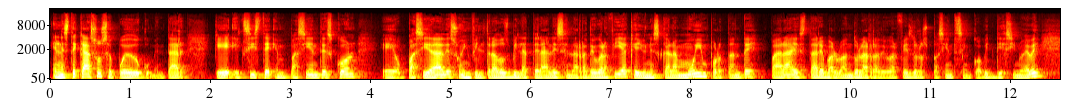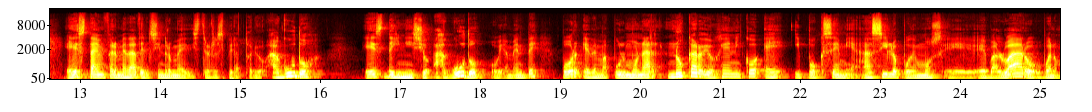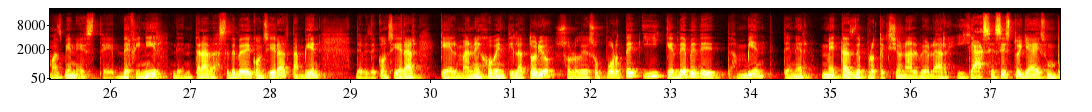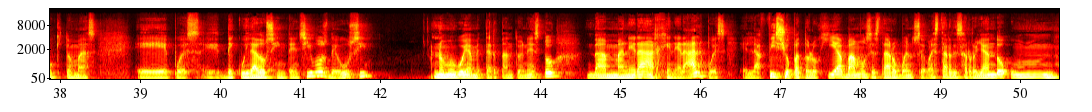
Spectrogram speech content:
En este caso se puede documentar que existe en pacientes con eh, opacidades o infiltrados bilaterales en la radiografía, que hay una escala muy importante para estar evaluando las radiografías de los pacientes en COVID-19. Esta enfermedad del síndrome de distrés respiratorio agudo es de inicio agudo, obviamente, por edema pulmonar no cardiogénico e hipoxemia. Así lo podemos eh, evaluar o, bueno, más bien este, definir de entrada. Se debe de considerar también, debes de considerar que el manejo ventilatorio solo de soporte y que debe de también tener metas de protección alveolar y gases. Esto ya es un poquito más, eh, pues, eh, de cuidados intensivos, de UCI, no me voy a meter tanto en esto. De manera general, pues en la fisiopatología vamos a estar, o bueno, se va a estar desarrollando un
